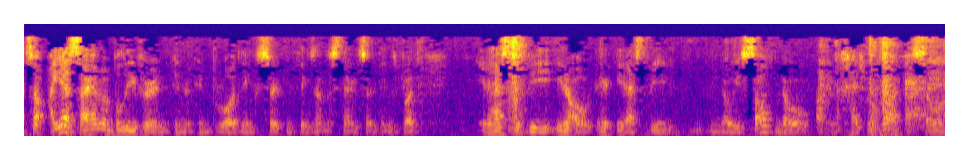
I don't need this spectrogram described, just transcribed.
so yes, I am a believer in, in, in broadening certain things, understanding certain things, but it has to be, you know, it, has to be know yourself, know cheshbon and so on.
